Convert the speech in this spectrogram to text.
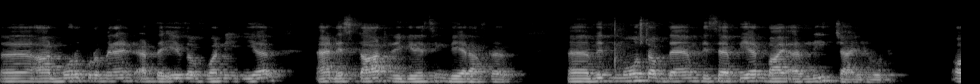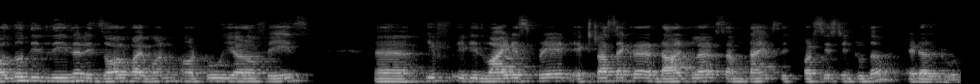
uh, are more prominent at the age of one year and start regressing thereafter, uh, with most of them disappear by early childhood. Although these lesions resolve by one or two year of age, uh, if it is widespread, extrasacral and dark color, sometimes it persists into the adulthood.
